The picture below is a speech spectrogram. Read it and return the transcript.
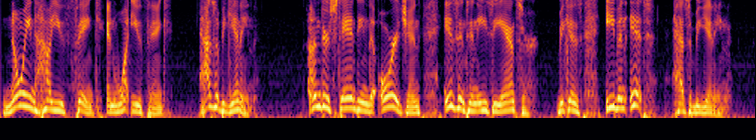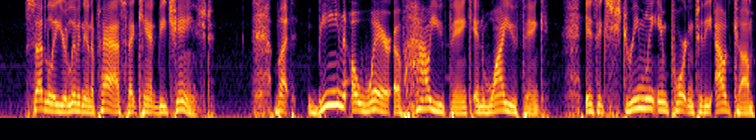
Knowing how you think and what you think has a beginning. Understanding the origin isn't an easy answer because even it has a beginning. Suddenly you're living in a past that can't be changed. But being aware of how you think and why you think is extremely important to the outcome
